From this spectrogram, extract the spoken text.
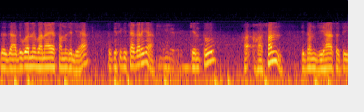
जो जादूगर ने बनाया समझ लिया तो किसी की इच्छा करेगा? किंतु हसन एकदम जिहासती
